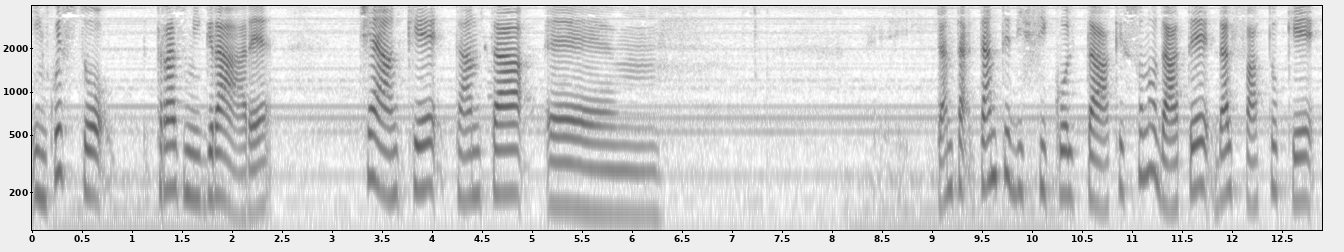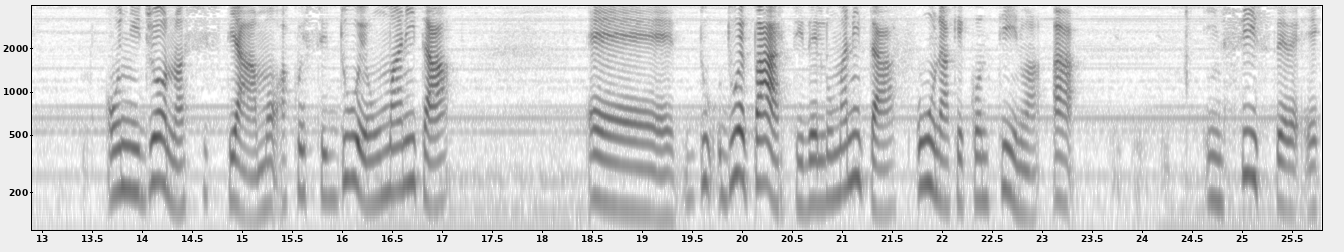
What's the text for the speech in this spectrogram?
in, questo trasmigrare c'è anche tanta... Ehm, tanta, tante difficoltà che sono date dal fatto che ogni giorno assistiamo a queste due umanità, eh, du, due parti dell'umanità, una che continua a insistere e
